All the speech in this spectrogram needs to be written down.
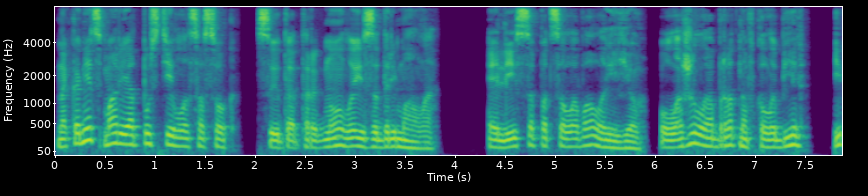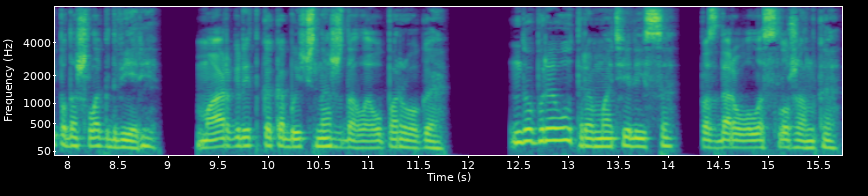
Наконец Мария отпустила сосок, сыто отрыгнула и задремала. Элиса поцеловала ее, уложила обратно в колыбель и подошла к двери. Маргарет, как обычно, ждала у порога. «Доброе утро, мать Элиса», – поздоровалась служанка.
